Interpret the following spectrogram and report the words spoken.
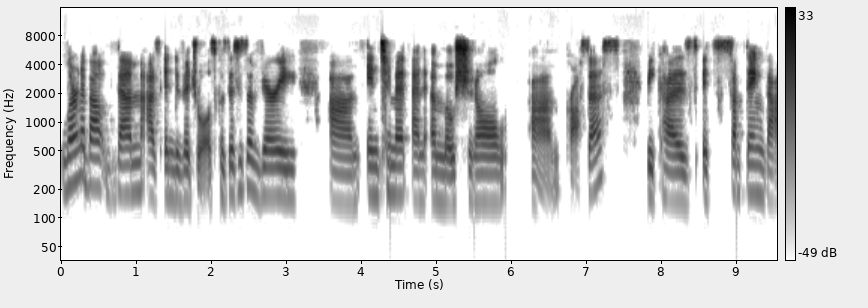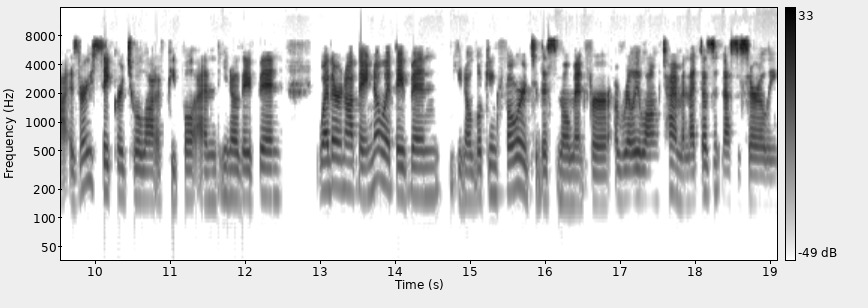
learn about them as individuals because this is a very um, intimate and emotional um, process because it's something that is very sacred to a lot of people. And, you know, they've been, whether or not they know it, they've been, you know, looking forward to this moment for a really long time. And that doesn't necessarily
